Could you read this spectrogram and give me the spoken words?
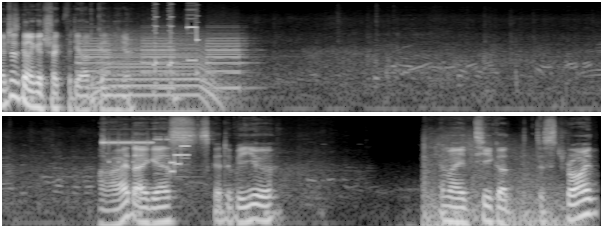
I'm just gonna get tracked by the other gun here. Alright, I guess it's got to be you. MIT got destroyed.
